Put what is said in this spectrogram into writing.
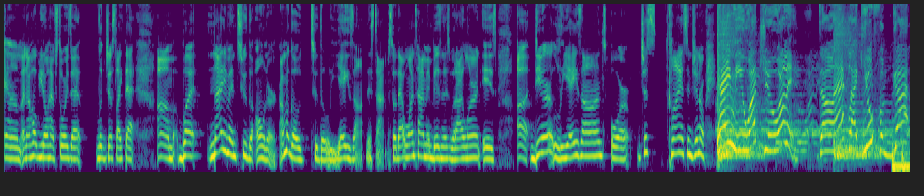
um, and I hope you don't have stories that look just like that. Um, but not even to the owner. I'm gonna go to the liaison this time. So that one time in business, what I learned is, uh, dear liaisons or just clients in general, pay me what you want it. Don't act like you forgot.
